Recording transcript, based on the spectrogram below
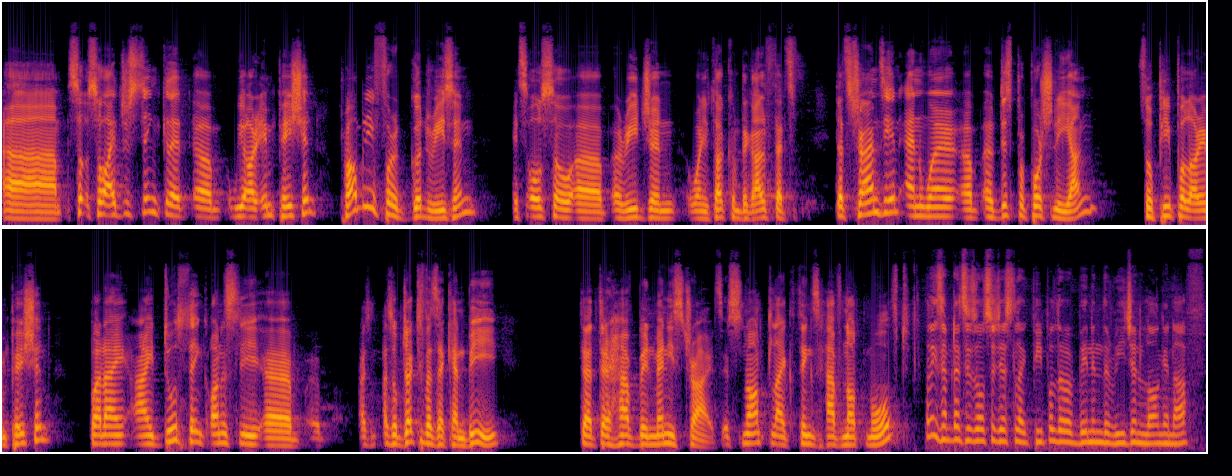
Um, so so I just think that um, we are impatient, probably for good reason. It's also uh, a region when you talk from the Gulf that's that's transient and we're uh, uh, disproportionately young, so people are impatient. But I I do think honestly, uh, as, as objective as I can be, that there have been many strides. It's not like things have not moved. I think sometimes it's also just like people that have been in the region long enough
